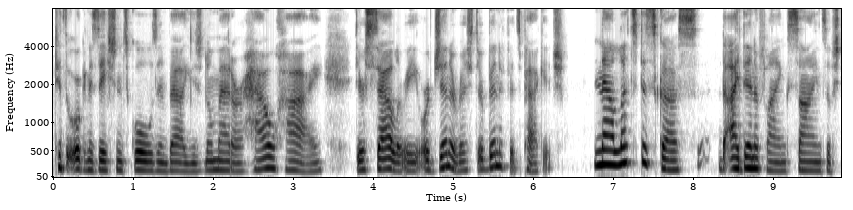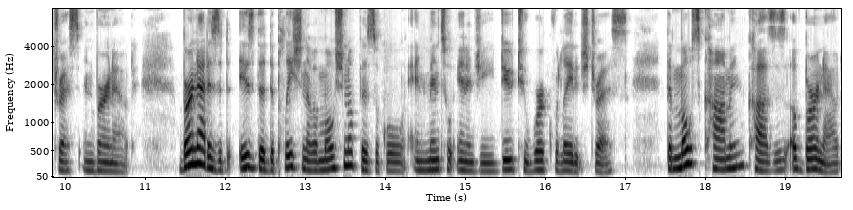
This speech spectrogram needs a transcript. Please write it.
to the organization's goals and values no matter how high their salary or generous their benefits package. Now, let's discuss the identifying signs of stress and burnout. Burnout is, is the depletion of emotional, physical, and mental energy due to work related stress. The most common causes of burnout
